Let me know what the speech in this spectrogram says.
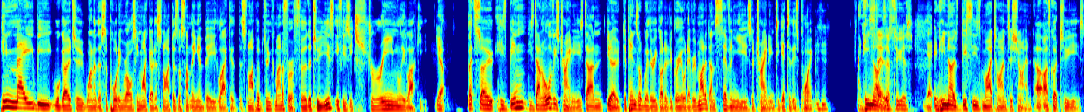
He maybe will go to one of the supporting roles. He might go to snipers or something and be like a, the sniper platoon commander for a further two years if he's extremely lucky. Yeah. But so he's been, he's done all of his training. He's done, you know, depends on whether he got a degree or whatever. He might have done seven years of training to get to this point. Mhm. And he Stays knows, for two years. yeah, and he knows this is my time to shine. Uh, I've got two years.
